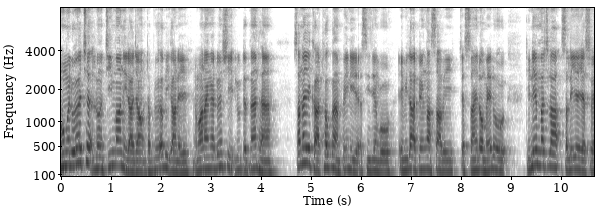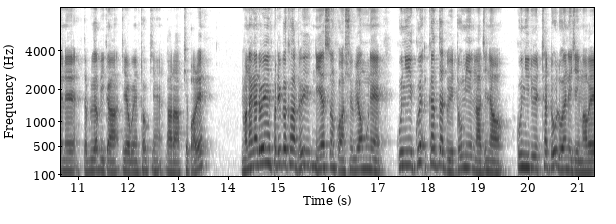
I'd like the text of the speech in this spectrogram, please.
မုံငွေလိုအပ်ချက်အလွန်ကြီးမားနေတာကြောင့် WFP ကနေမြန်မာနိုင်ငံတွင်းရှိလူတစ်သန်းထံစားနပ်ရိက္ခာထောက်ပံ့ပေးနေတဲ့အစီအစဉ်ကိုအေဗီလာအတွင်းကစပြီးရပ်ဆိုင်းတော့မယ်လို့ ဒီနေ့မတ်လ14ရက်ရက်စွဲနဲ့ WFP ကတရားဝင်ထုတ်ပြန်လာတာဖြစ်ပါတယ်။မြန်မာနိုင်ငံတွင်ပြည်ပခတ်တွေနေရစွန့်ခွာရွှေ့ပြောင်းမှုနဲ့ကုညီကွင်းအကန့်အသတ်တွေတိုးမြင့်လာခြင်းကြောင့်ကုညီတွေထပ်တိုးလိုအပ်နေချိန်မှာပဲ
